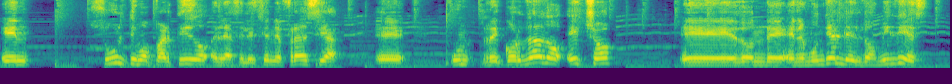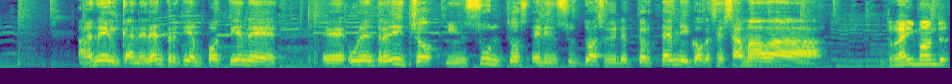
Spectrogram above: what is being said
en su último partido en la selección de Francia, eh, un recordado hecho eh, donde en el Mundial del 2010, Anelka en el entretiempo tiene eh, un entredicho, insultos, él insultó a su director técnico que se llamaba... Raymond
